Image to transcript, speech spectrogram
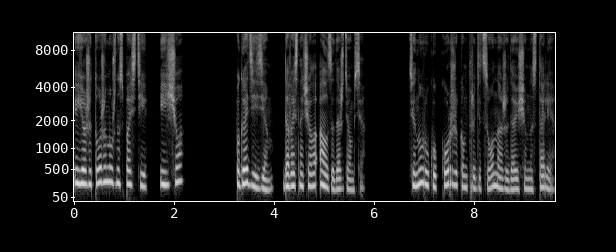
ее же тоже нужно спасти. И еще. «Погоди, Зем, давай сначала Алза дождемся. Тяну руку к коржикам, традиционно ожидающим на столе.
